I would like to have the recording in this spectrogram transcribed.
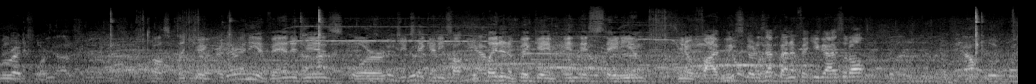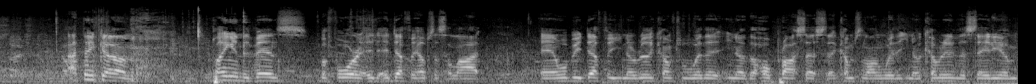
we're ready for it. Awesome, thank you. Are there any advantages, or do you take any? You played in a big game in this stadium, you know, five weeks ago. Does that benefit you guys at all? I think um, playing in the Benz before it, it definitely helps us a lot and we'll be definitely you know really comfortable with it. You know the whole process that comes along with it. You know coming into the stadium,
